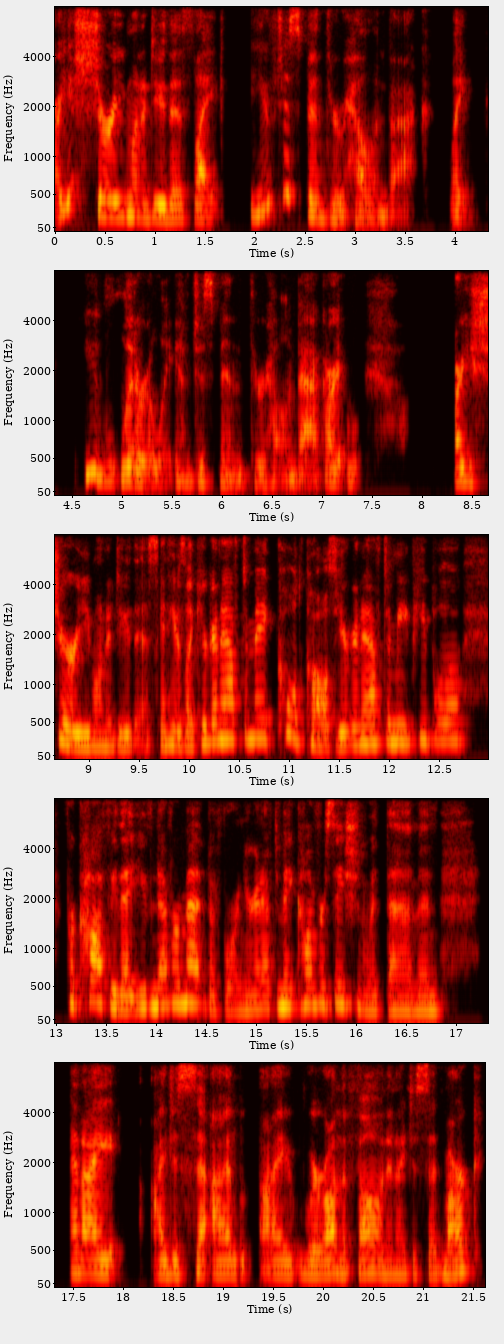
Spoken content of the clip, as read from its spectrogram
"Are you sure you want to do this? Like, you've just been through hell and back. Like, you literally have just been through hell and back. Are are you sure you want to do this? And he was like, You're going to have to make cold calls. You're going to have to meet people for coffee that you've never met before, and you're going to have to make conversation with them. And, and I, I just said, I, I, we're on the phone and I just said, Mark,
